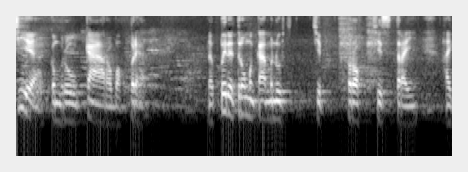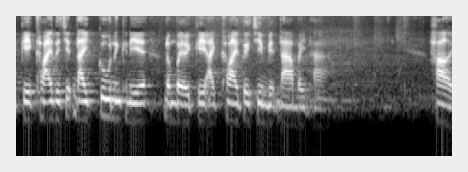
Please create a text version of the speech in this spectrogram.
ជាគំរូការរបស់ព្រះនៅពេលដែលទ្រង់បង្កើតមនុស្ស ជាប្រុសជាស្ត្រីហើយគេคล้ายទៅជាដៃគូនឹងគ្នាដើម្បីឲ្យគេអាចคล้ายទៅជាមេដាបៃតាហើយ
